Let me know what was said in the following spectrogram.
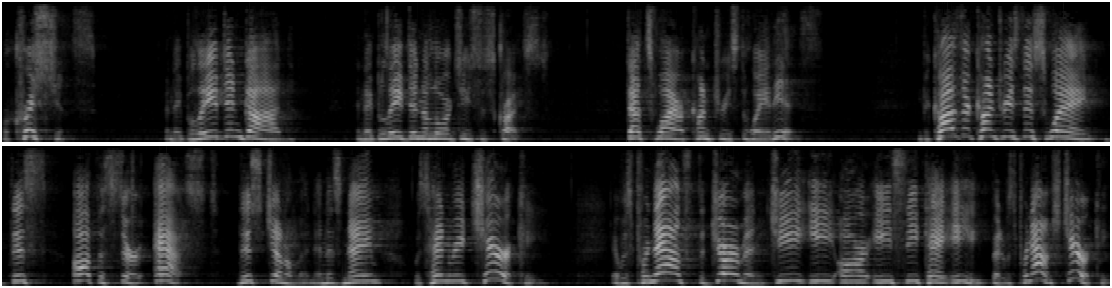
were Christians. And they believed in God and they believed in the Lord Jesus Christ. That's why our country is the way it is. Because our country is this way, this officer asked this gentleman, and his name was Henry Cherokee. It was pronounced the German G E R E C K E, but it was pronounced Cherokee.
